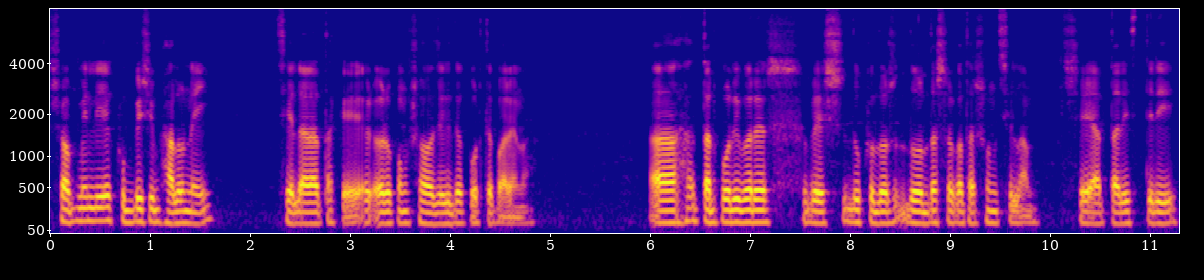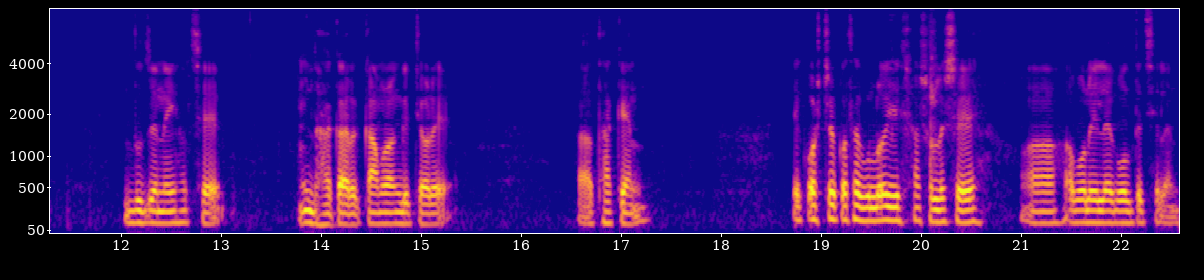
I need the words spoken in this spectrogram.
সব মিলিয়ে খুব বেশি ভালো নেই। ছেলেরা তাকে ওরকম সহযোগিতা করতে পারে না। তার পরিবারের বেশ দুঃখ দুর- দুর্দশার কথা শুনছিলাম। সে আর তার স্ত্রী দুজনেই হচ্ছে ঢাকার কামরাঙ্গীর চরে থাকেন। এই কষ্টের কথাগুলোই আসলে সে অবলীলায় বলতেছিলেন।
